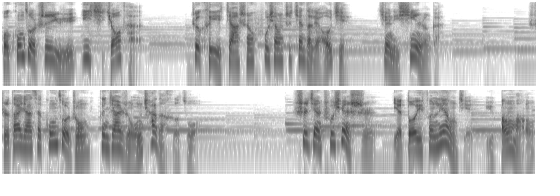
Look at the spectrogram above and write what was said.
或工作之余一起交谈，这可以加深互相之间的了解，建立信任感。使大家在工作中更加融洽的合作，事件出现时也多一份谅解与帮忙，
